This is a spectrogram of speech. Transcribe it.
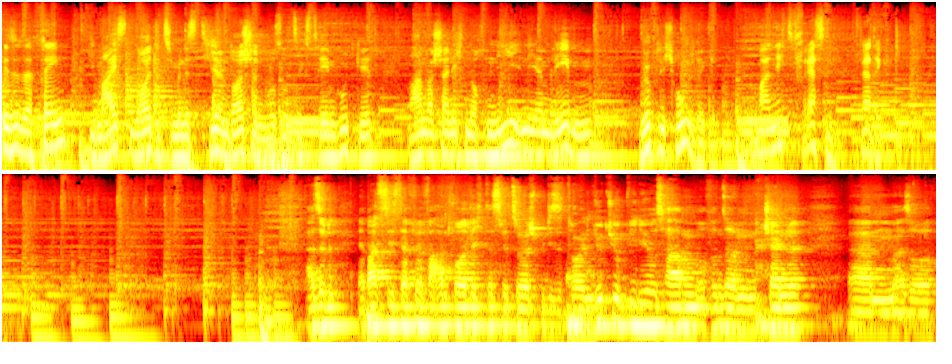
Is it a thing? Die meisten Leute, zumindest hier in Deutschland, wo es uns extrem gut geht, waren wahrscheinlich noch nie in ihrem Leben wirklich hungrig. Mal nichts fressen. Fertig. Also der Basti ist dafür verantwortlich, dass wir zum Beispiel diese tollen YouTube-Videos haben auf unserem Channel. Ähm, also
